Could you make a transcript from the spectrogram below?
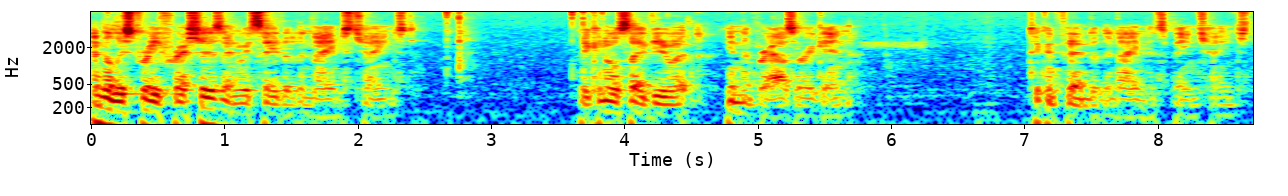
And the list refreshes and we see that the name's changed. We can also view it in the browser again to confirm that the name has been changed.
